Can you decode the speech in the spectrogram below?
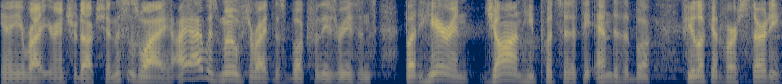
You know, you write your introduction. This is why I, I, was moved to write this book for these reasons. But here in John, he puts it at the end of the book. If you look at verse 30, it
